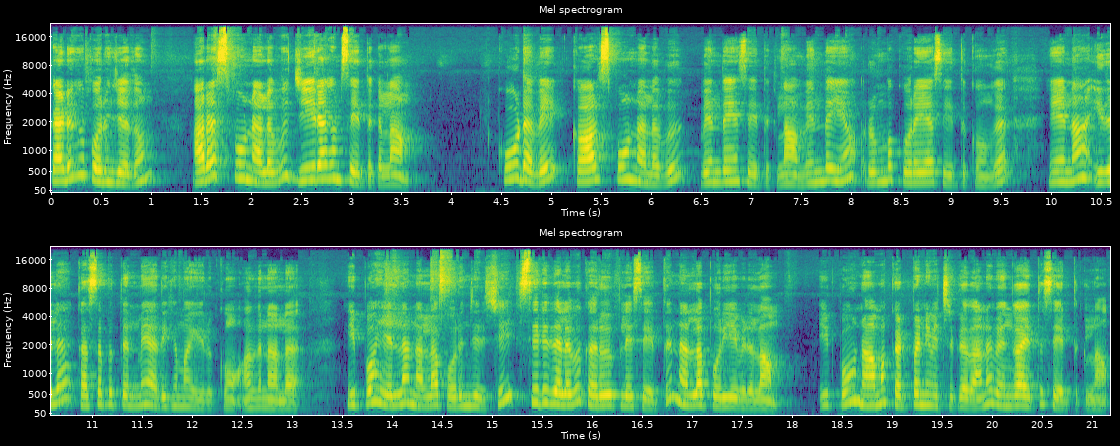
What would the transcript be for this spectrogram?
கடுகு பொரிஞ்சதும் அரை ஸ்பூன் அளவு ஜீரகம் சேர்த்துக்கலாம். கூடவே கால் ஸ்பூன் அளவு வெந்தயம் சேர்த்துக்கலாம். வெந்தயம் ரொம்ப குறையாக சேர்த்துக்கோங்க. ஏன்னா இதில் கசப்புத்தன்மை அதிகமாக இருக்கும். அதனால் இப்போ எல்லாம் நல்லா பொரிஞ்சிருச்சு. சிறிதளவு கருவேப்பிலை சேர்த்து நல்லா பொரிய விடலாம். இப்போ நாம் கட் பண்ணி வச்சுருக்கிறதான வெங்காயத்தை சேர்த்துக்கலாம்.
